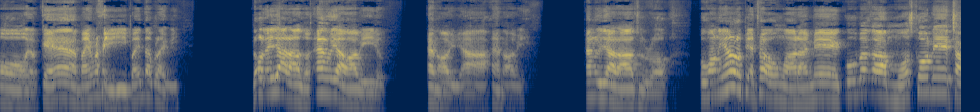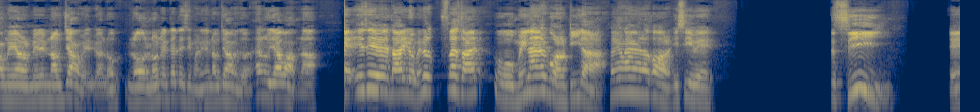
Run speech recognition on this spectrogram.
အော်ကဲဘိုင်းလိုက်ပြီဘိုင်းတက်လိုက်ပြီ တော့လည်းရတာဆိုအန်လို့ရပါပြီလို့အန်သွားပြီဗျာအန်သွားပြီအန်လို့ရတာဆိုတော့ဟိုကောင်တွေကတော့ပြန်ထွက်အောင်ပါဒါပေမဲ့ကိုဘက်ကမော်စကိုနဲ့ချောင်းတွေကတော့နည်းနည်းနောက်ကျမယ်ဗျာလောလောလောနဲ့တက်တဲ့ချိန်မှာနည်းနည်းနောက်ကျမယ်ဆိုတော့အန်လို့ရပါမလားအေးစေးပဲဒါကြီးတော့မင်းတို့ first line ဟို main line ကိုတော့တီးလာတာ second line ကတော့အေးစေးပဲစီအဲ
